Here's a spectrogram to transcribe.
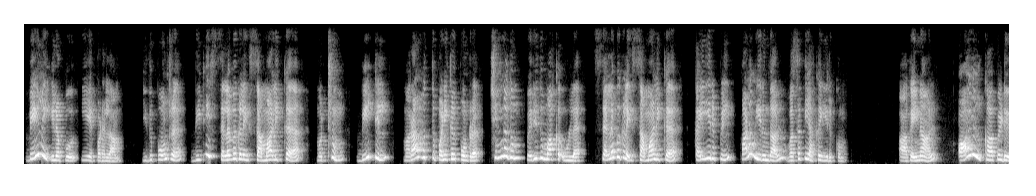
வேலை இழப்பு ஏற்படலாம். இது போன்ற திடீர் செலவுகளை சமாளிக்க மற்றும் வீட்டில் மராமத்து பணிகள் போன்ற சின்னதும் பெரிதுமாக உள்ள செலவுகளை சமாளிக்க கையிருப்பில் பணம் இருந்தால் வசதியாக இருக்கும். ஆகையினால் ஆயுள் காப்பீடு,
